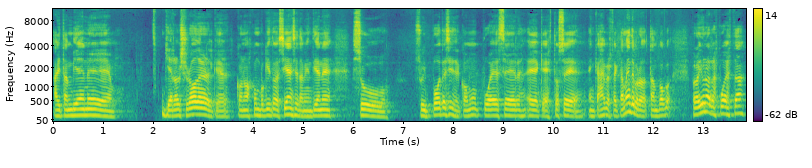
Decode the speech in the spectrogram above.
hay también eh, Gerald Schroeder, el que conozco un poquito de ciencia, también tiene su, su hipótesis de cómo puede ser eh, que esto se encaje perfectamente, pero tampoco, pero hay una respuesta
